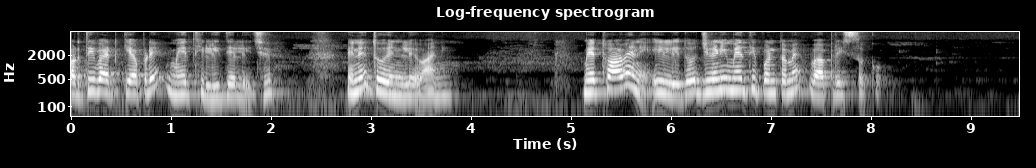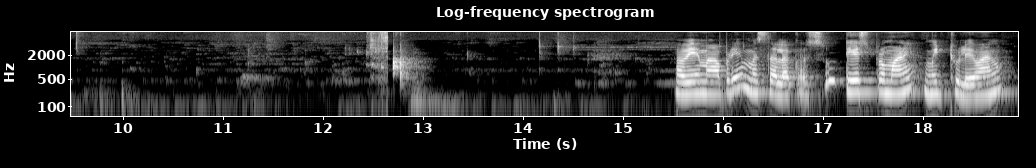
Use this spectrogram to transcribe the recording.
અડધી વાટકી આપણે મેથી લીધેલી છે. એને ધોઈને લેવાની. મેથો આવે ને એ લીધો. ઝીણી મેથી પણ તમે વાપરી શકો. હવે એમાં આપણે મસાલા કરશું. ટેસ્ટ પ્રમાણે મીઠું લેવાનું.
